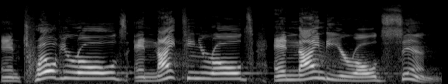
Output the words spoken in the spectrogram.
and 12 year olds and 19 year olds and 90 year olds sin.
